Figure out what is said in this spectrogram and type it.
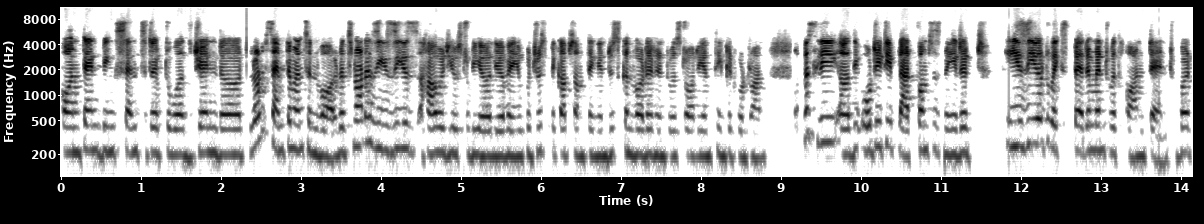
content being sensitive towards gender, a lot of sentiments involved. It's not as easy as how it used to be earlier, where you could just pick up something and just convert it into a story and think it would run. Obviously, uh, the OTT platforms has made it easier to experiment with content. But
